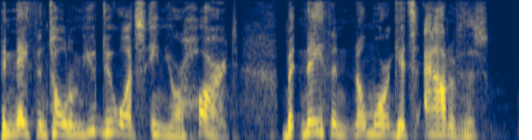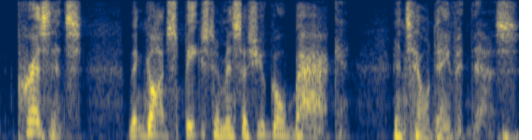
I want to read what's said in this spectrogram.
And Nathan told him, You do what's in your heart. But Nathan no more gets out of this presence than God speaks to him and says, You go back and tell David this.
